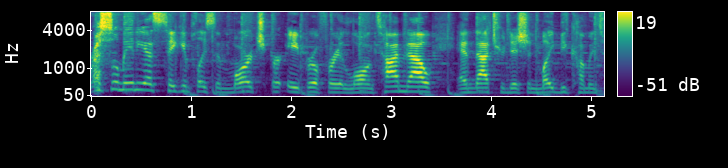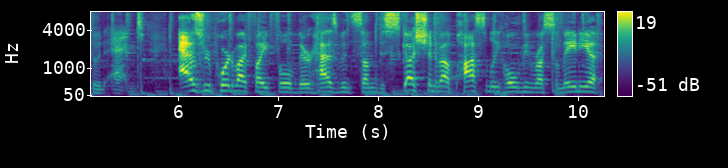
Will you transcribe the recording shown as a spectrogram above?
WrestleMania has taken place in March or April for a long time now, and that tradition might be coming to an end. As reported by Fightful, there has been some discussion about possibly holding WrestleMania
